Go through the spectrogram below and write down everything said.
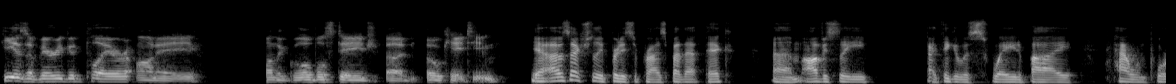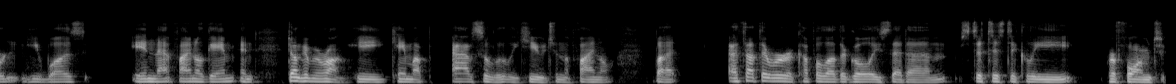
he is a very good player on a on the global stage an okay team Yeah, I was actually pretty surprised by that pick. Um obviously I think it was swayed by how important he was in that final game. And don't get me wrong, he came up absolutely huge in the final. But I thought there were a couple other goalies that um, statistically performed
